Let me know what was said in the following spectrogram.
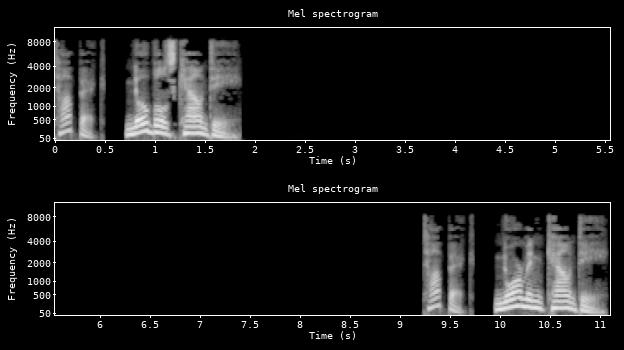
Topic: Nobles County. Topic: Norman County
